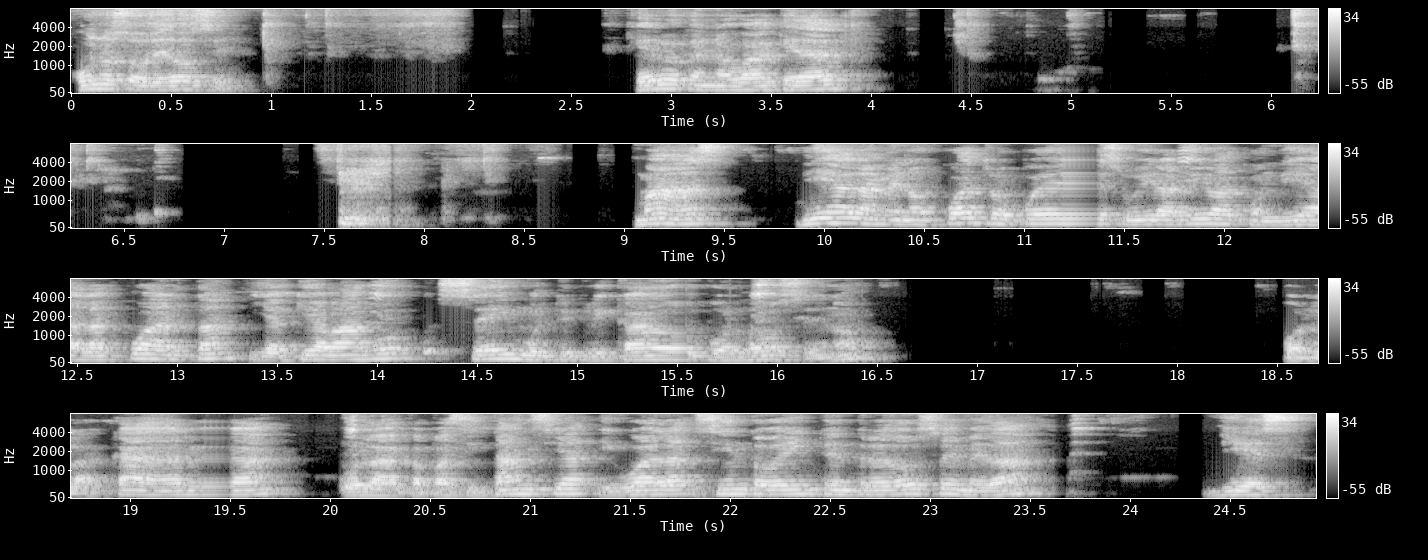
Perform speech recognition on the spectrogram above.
1 sobre 12. ¿Qué es lo que nos va a quedar? más 10 a la menos 4 puede subir arriba con 10 a la cuarta y aquí abajo 6 multiplicado por 12, ¿no? Por la carga, por la capacitancia, igual a 120 entre 12 me da 10.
